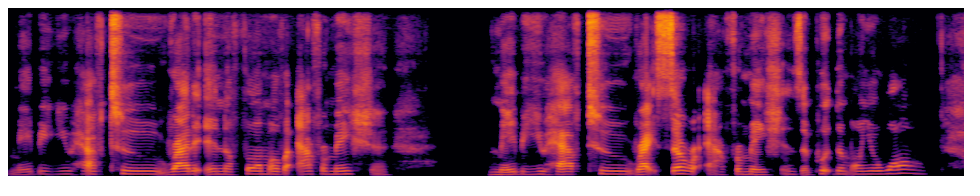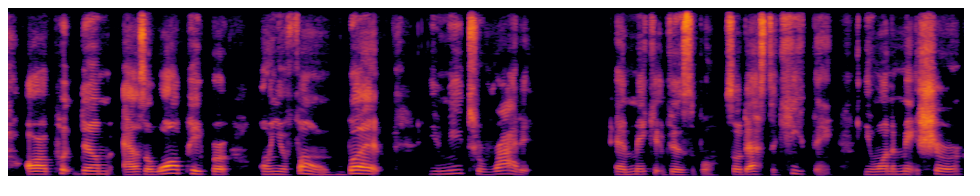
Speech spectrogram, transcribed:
Maybe you have to write it in the form of an affirmation. Maybe you have to write several affirmations and put them on your wall or put them as a wallpaper on your phone, but you need to write it and make it visible. So that's the key thing. You want to make sure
